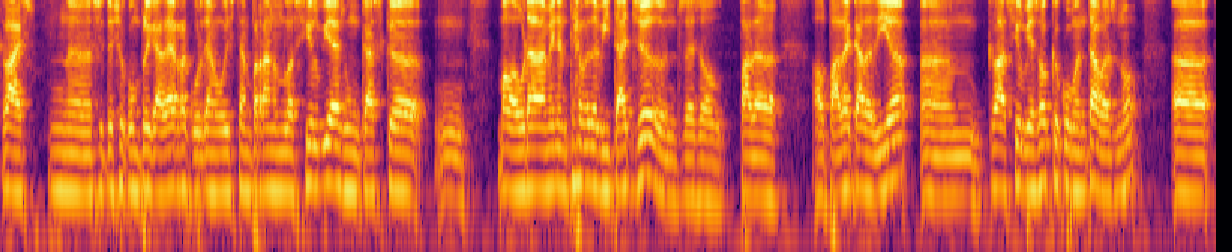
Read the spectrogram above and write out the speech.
Clar, és una situació complicada, eh? recordem, avui estem parlant amb la Sílvia, és un cas que mm, malauradament en tema d'habitatge doncs és el pa de, el pa de cada dia. Um, clar, Sílvia, és el que comentaves, no? Uh,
